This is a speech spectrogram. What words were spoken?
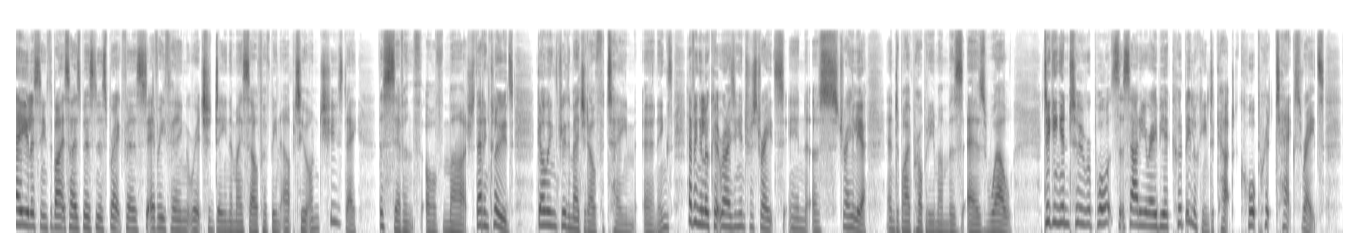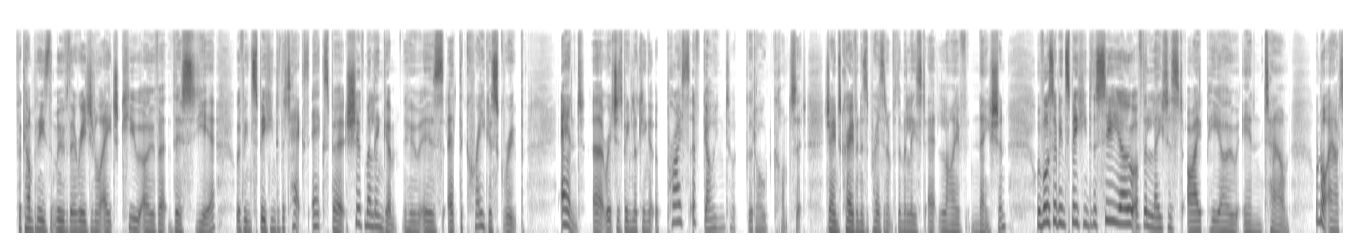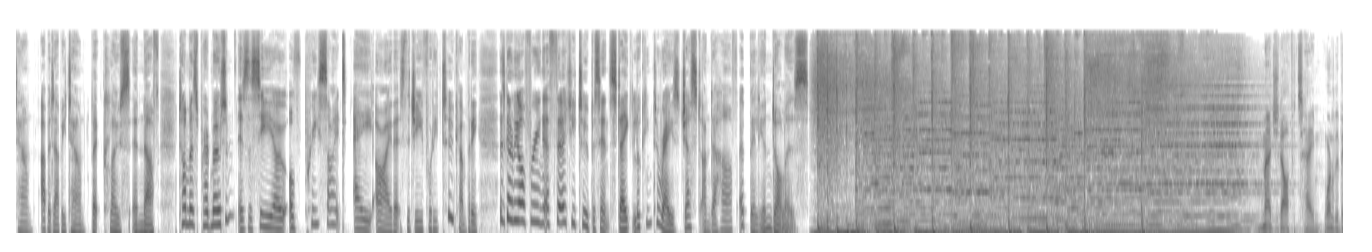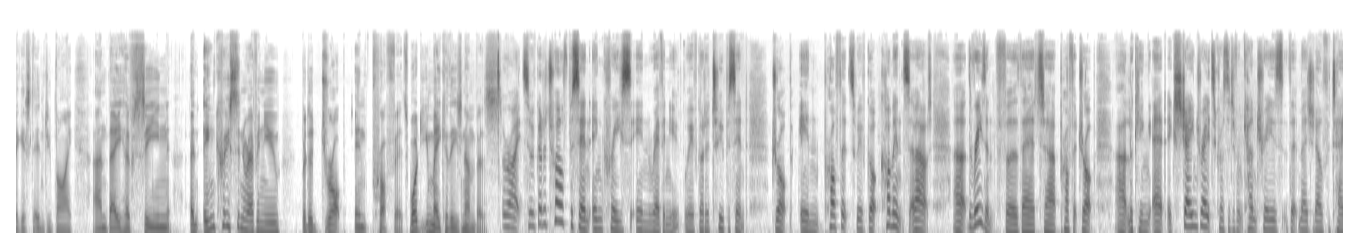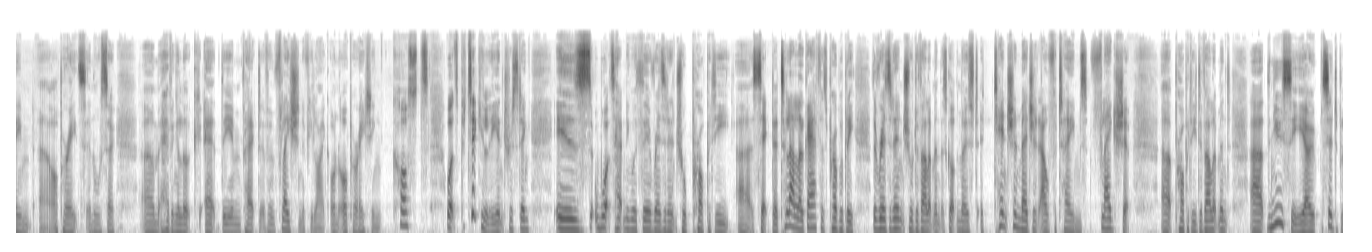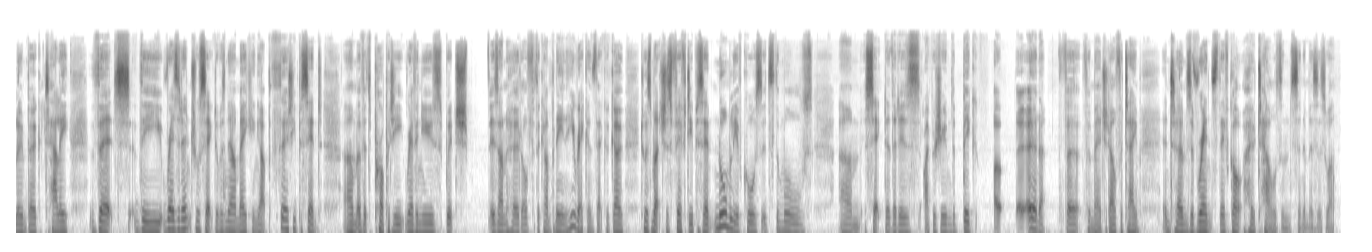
Hey, you're listening to the Bite Size Business Breakfast. Everything Richard Dean and myself have been up to on Tuesday, the 7th of March. That includes going through the Majid Al Futtaim earnings, having a look at rising interest rates in Australia and Dubai property numbers as well. Digging into reports that Saudi Arabia could be looking to cut corporate tax rates for companies that move their regional HQ over this year. We've been speaking to the tax expert Shiv Mahalingam, who is at the Craigus Group. And uh, Rich has been looking at the price of going to a good old concert. James Craven is the president for the Middle East at Live Nation. We've also been speaking to the CEO of the latest IPO in town. Well, not our town, Abu Dhabi town, but close enough. Thomas Pramotedham is the CEO of Presight AI. That's the G42 company. Is going to be offering a 32% stake, looking to raise just under half a billion dollars. Majid Al Futtaim, one of the biggest in Dubai, and they have seen an increase in revenue but a drop in profits. What do you make of these numbers? Right, so we've got a 12% increase in revenue. We've got a 2% drop in profits. We've got comments about uh, the reason for that uh, profit drop, uh, looking at exchange rates across the different countries that Majid Futtaim uh, operates, and also um, having a look at the impact of inflation, if you like, on operating costs. What's particularly interesting is what's happening with the residential property uh, sector. Tilal Al Ghaf is probably the residential development that's got the most most attention Majid Alpha Futtaim's flagship uh, property development. Uh, the new CEO said to Bloomberg Tally that the residential sector was now making up 30% um, of its property revenues, which is unheard of for the company, and he reckons that could go to as much as 50%. Normally, of course, it's the malls um, sector that is, I presume, the big uh, earner for, for Majid Al Futtaim in terms of rents. They've got hotels and cinemas as well.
